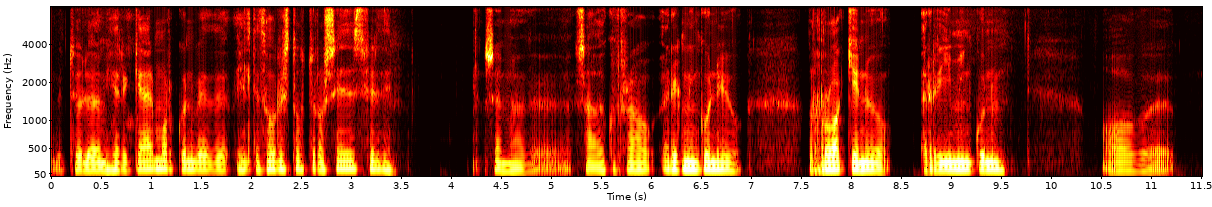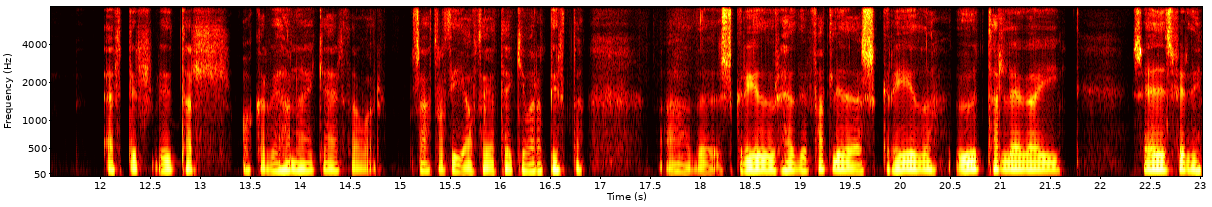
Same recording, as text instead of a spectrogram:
Við töluðum hér í gerðmorgun við Hildi Þóristóttur á Seyðisfyrði sem að uh, saði okkur frá regningunni og rókinu og rýmingunum og uh, eftir viðtal okkar við hana í gerð þá var sagt frá því á þegar teki var að byrta að uh, skriður hefði fallið eða skriða utarlega í Seyðisfyrði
